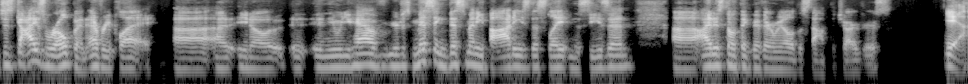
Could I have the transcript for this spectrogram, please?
just guys were open every play. Uh, you know, and when you have you're just missing this many bodies this late in the season, uh, I just don't think that they're going to be able to stop the Chargers. Yeah,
